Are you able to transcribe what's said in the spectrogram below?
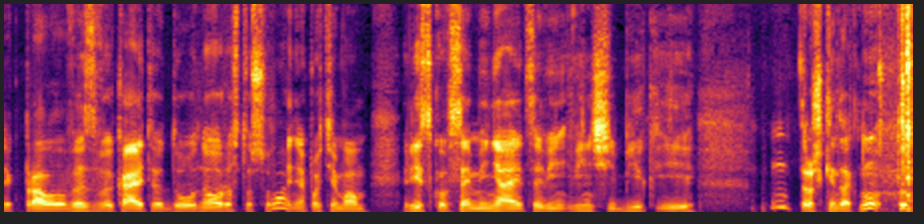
як правило, ви звикаєте до одного розташування, потім вам різко все міняється в інший бік і ну, трошки так. Ну, тут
